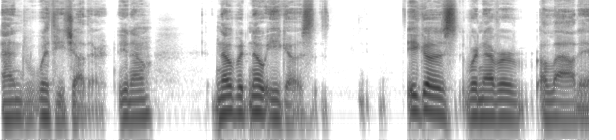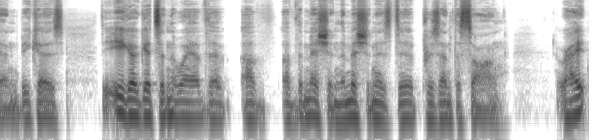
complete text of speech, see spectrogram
and with each other. You know, no, but no egos. Egos were never allowed in because the ego gets in the way of the of of the mission. The mission is to present the song, right?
